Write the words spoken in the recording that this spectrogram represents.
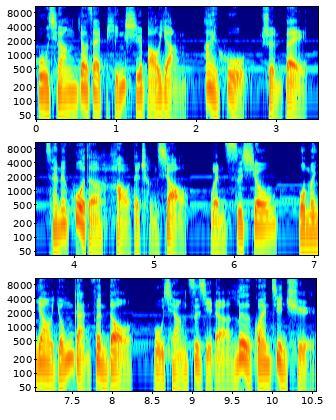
补强要在平时保养、爱护、准备，才能获得好的成效。文思修，我们要勇敢奋斗，补强自己的乐观进取。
